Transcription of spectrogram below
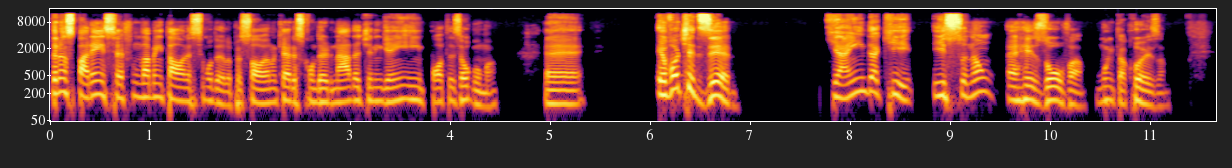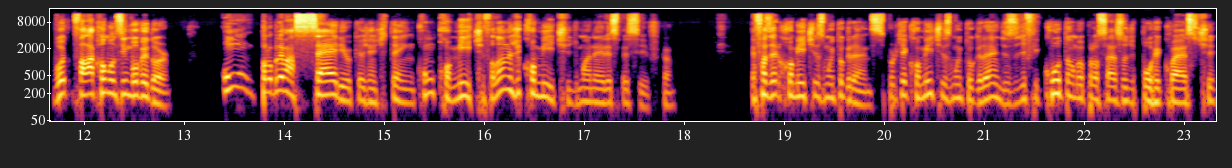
transparência é fundamental nesse modelo, pessoal. Eu não quero esconder nada de ninguém em hipótese alguma. É, eu vou te dizer que ainda que isso não é, resolva muita coisa, vou falar como desenvolvedor. Um problema sério que a gente tem com commit, falando de commit de maneira específica, é fazer commits muito grandes, porque commits muito grandes dificultam o meu processo de pull request,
